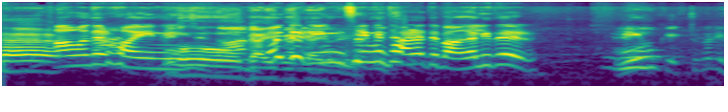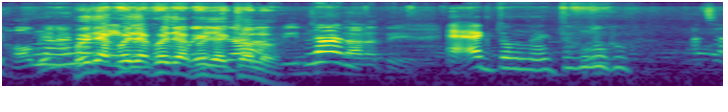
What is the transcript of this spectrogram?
হ্যাঁ। আমাদের হয়নি। ও ওই গাইবে তো গাইবে। ধারাতে বাঙালিদের। চলো। না। একদম না একদম আচ্ছা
